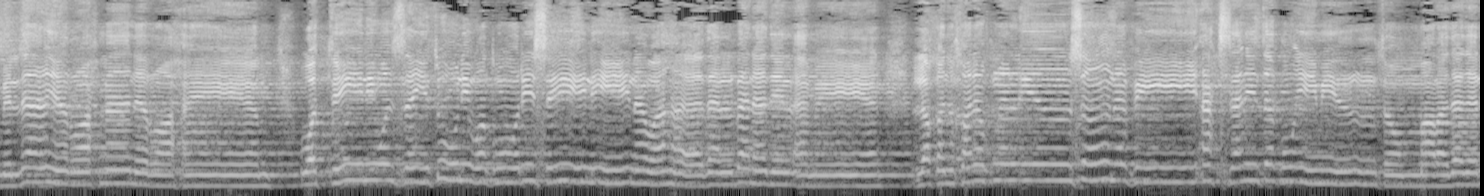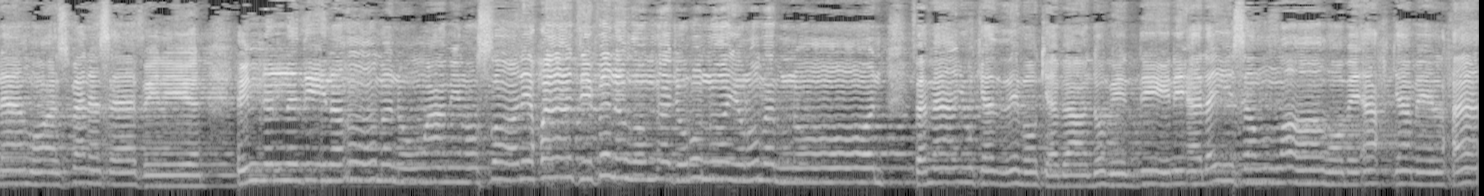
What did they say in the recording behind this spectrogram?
بسم الله الرحمن الرحيم. والتين والزيتون وطور سينين وهذا البلد الأمين. لقد خلقنا الإنسان في أحسن تقويم ثم رددناه أسفل سافلين. إن الذين آمنوا وعملوا الصالحات فلهم أجر غير ممنون. فما يكذبك بعد بالدين أليس الله بأحكم الحاكمين؟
